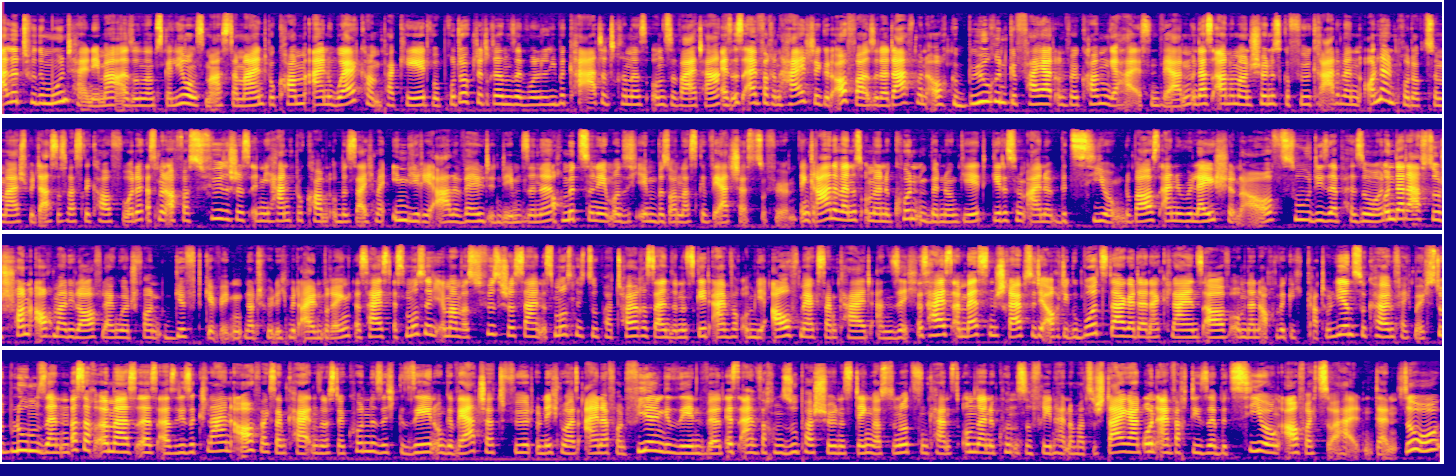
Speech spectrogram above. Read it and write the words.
alle To the Moon Teilnehmer, also unserem Skalierungsmastermind, bekommen ein Welcome Paket, wo Produkte drin sind, wo eine liebe Karte drin ist und so weiter. Es ist einfach ein High-Ticket-Offer, also da darf man auch gebührend gefeiert und willkommen geheißen werden. Und das ist auch nochmal ein schönes Gefühl, gerade wenn ein Online-Produkt zum Beispiel das ist, was gekauft wurde, dass man auch was Physisches in die Hand bekommt, um es, sag ich mal, in die reale Welt in dem Sinne auch mitzunehmen und sich eben besonders gewertschätzt zu fühlen. Denn gerade wenn es um eine Kundenbindung geht, geht es um eine Beziehung. Du baust eine Relation auf zu dieser Person und da darfst du schon auch mal die Love Language von Gift Giving natürlich mit einbringen. Das heißt, es muss nicht immer was Physisches sein, es muss nicht super teures sein, sondern es geht einfach um die Aufmerksamkeit an sich. Das heißt, am besten besten schreibst du dir auch die Geburtstage deiner Clients auf, um dann auch wirklich gratulieren zu können. Vielleicht möchtest du Blumen senden, was auch immer es ist. Also diese kleinen Aufmerksamkeiten, sodass der Kunde sich gesehen und gewertschätzt fühlt und nicht nur als einer von vielen gesehen wird, ist einfach ein super schönes Ding, was du nutzen kannst, um deine Kundenzufriedenheit nochmal zu steigern und einfach diese Beziehung aufrechtzuerhalten. Denn so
